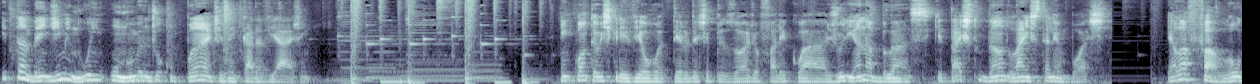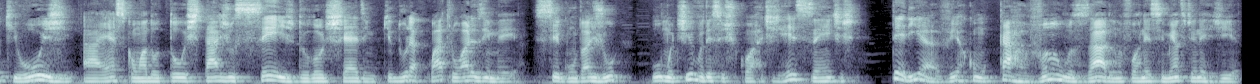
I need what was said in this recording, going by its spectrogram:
e também diminuem o número de ocupantes em cada viagem. Enquanto eu escrevia o roteiro deste episódio, eu falei com a Juliana Blance, que está estudando lá em Stellenbosch. Ela falou que hoje a ESCOM adotou o estágio 6 do load shedding, que dura 4 horas e meia. Segundo a Ju, o motivo desses cortes recentes teria a ver com o carvão usado no fornecimento de energia.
